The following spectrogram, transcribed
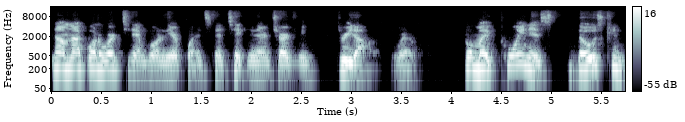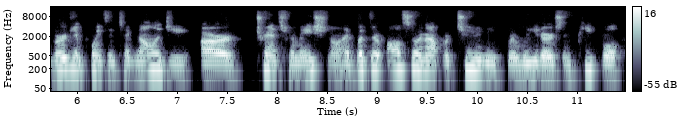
no, I'm not going to work today. I'm going to the airport. It's going to take me there and charge me $3, whatever. But my point is, those convergent points in technology are transformational, but they're also an opportunity for leaders and people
